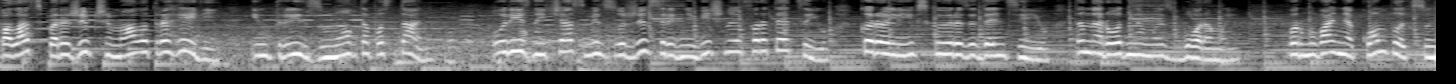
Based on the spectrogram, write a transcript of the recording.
палац пережив чимало трагедій, інтриг, змов та постань. У різний час він служив середньовічною фортецею, королівською резиденцією та народними зборами. Формування комплексу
